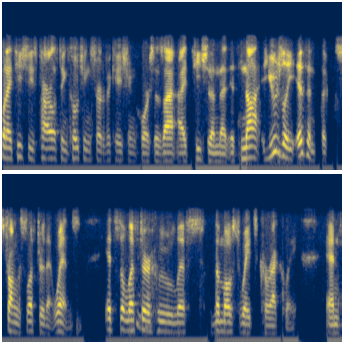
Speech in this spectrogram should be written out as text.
when I teach these powerlifting coaching certification courses. I, I teach them that it's not usually isn't the strongest lifter that wins. It's the lifter mm-hmm. who lifts the most weights correctly. And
